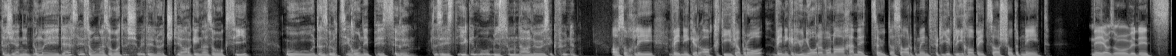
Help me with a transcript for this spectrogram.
das ist ja nicht nur in der Saison so, das war schon in den letzten Jahren so. Gewesen. Und das wird sich auch nicht bessern. Das heißt, irgendwo müssen wir da eine Lösung finden. Also ein bisschen weniger aktiv, aber auch weniger Junioren, die nachkommen. Soll das Argument für dich gleich auch ein bisschen, oder nicht? Nein, also wenn ich jetzt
